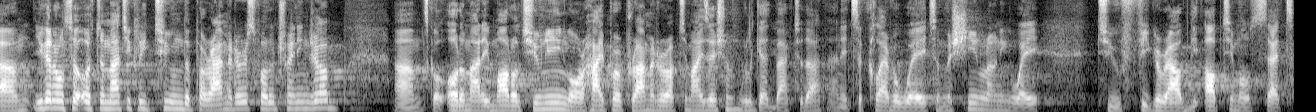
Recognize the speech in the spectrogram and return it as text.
Um, you can also automatically tune the parameters for the training job. Um, it's called automatic model tuning or hyperparameter optimization. We'll get back to that. And it's a clever way, it's a machine learning way to figure out the optimal set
